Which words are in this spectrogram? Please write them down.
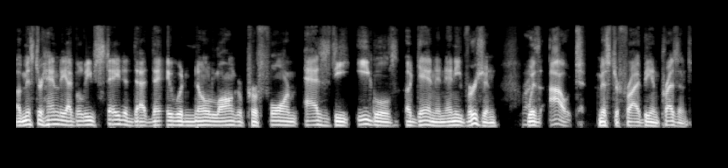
uh, Mr. Henley, I believe, stated that they would no longer perform as the Eagles again in any version Right. without Mr. Frey being present.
